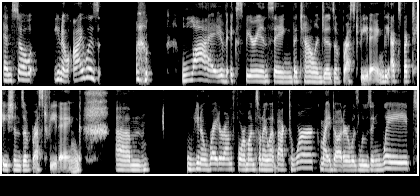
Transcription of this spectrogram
and so, you know, I was live experiencing the challenges of breastfeeding, the expectations of breastfeeding. Um, you know, right around four months when I went back to work, my daughter was losing weight.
